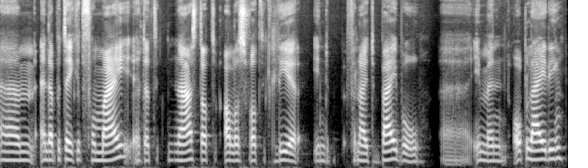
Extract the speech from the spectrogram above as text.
En dat betekent voor mij uh, dat ik naast dat alles wat ik leer in de, vanuit de Bijbel in mijn opleiding,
